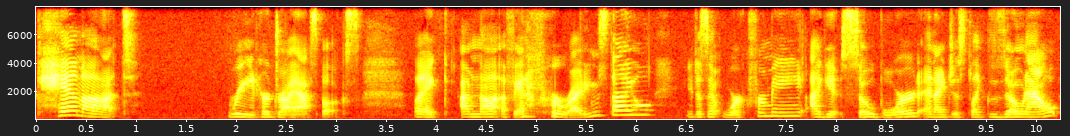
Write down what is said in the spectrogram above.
cannot read her dry ass books. Like, I'm not a fan of her writing style. It doesn't work for me. I get so bored and I just like zone out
